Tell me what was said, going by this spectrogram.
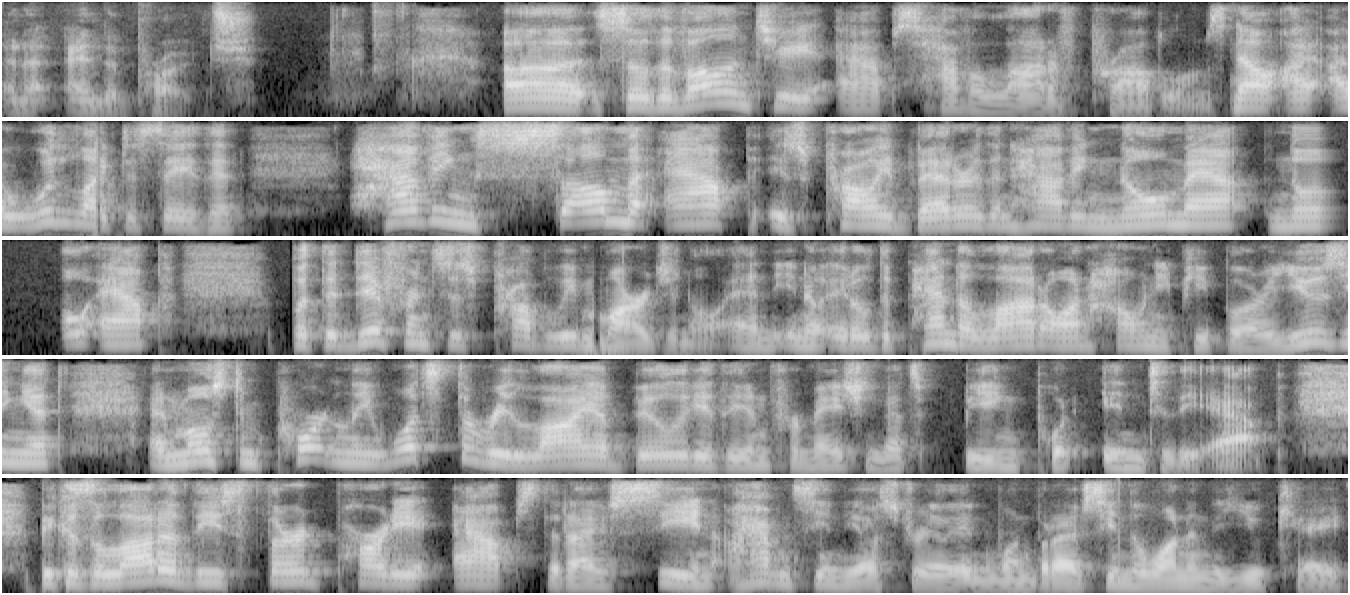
and, and, approach? Uh, so the voluntary apps have a lot of problems. Now, I, I, would like to say that having some app is probably better than having no map, no app but the difference is probably marginal. And you know, it'll depend a lot on how many people are using it, and most importantly, what's the reliability of the information that's being put into the app? Because a lot of these third-party apps that I've seen, I haven't seen the Australian one, but I've seen the one in the UK,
